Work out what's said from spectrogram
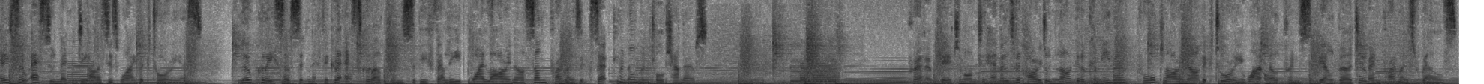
eso es un medialis y victorias. Lo que eso significa es que el príncipe Felipe y la reina son primos excepcionalmente chanos. Montejemos recorrido un largo camino, por Clarina Victoria y el Príncipe Alberto en primos reales.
